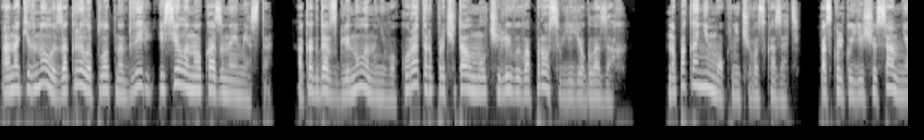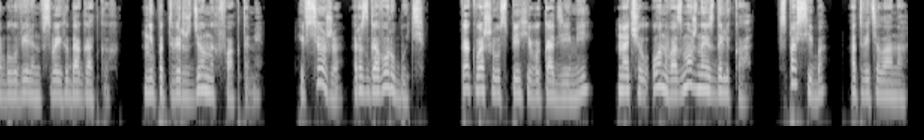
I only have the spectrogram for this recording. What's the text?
Она кивнула, закрыла плотно дверь и села на указанное место. А когда взглянула на него, куратор прочитал молчаливый вопрос в ее глазах. но пока не мог ничего сказать, поскольку еще сам не был уверен в своих догадках, не подтвержденных фактами. И все же разговору быть. «Как ваши успехи в академии?» Начал он, возможно, издалека. «Спасибо», — ответила она.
